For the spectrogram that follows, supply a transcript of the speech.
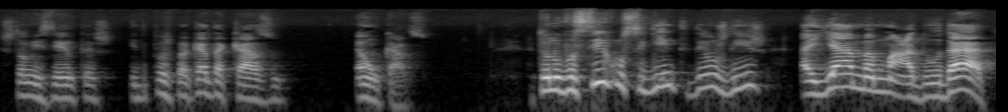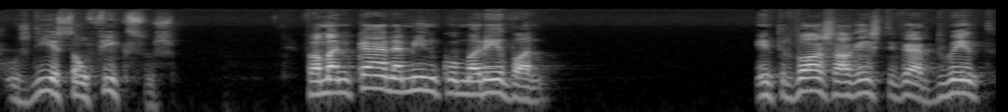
estão isentas e depois para cada caso é um caso. Então no versículo seguinte Deus diz: "Ayama ma'dudat", os dias são fixos. "Faman minkum maridan", entre vós alguém estiver doente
